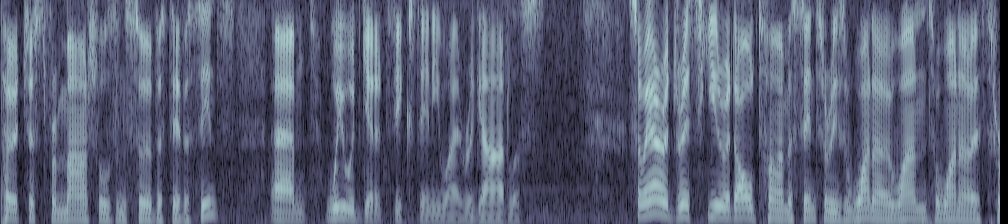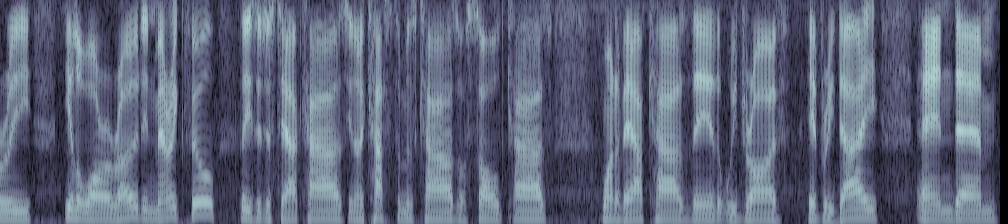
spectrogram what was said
purchased from Marshalls and serviced ever since, um, we would get it fixed anyway, regardless. So our address here at Oldtimer Centre is 101 to 103 Illawarra Road in Marrickville. These are just our cars, you know, customers' cars or sold cars. One of our cars there that we drive every day. And um,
